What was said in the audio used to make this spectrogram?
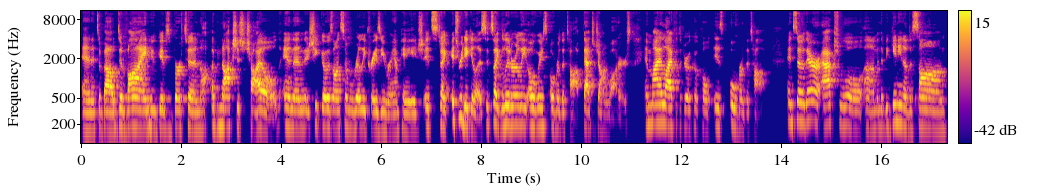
and it's about Divine who gives birth to an obnoxious child, and then she goes on some really crazy rampage. It's like it's ridiculous. It's like literally always over the top. That's John Waters, and my life with the Thrill Kult is over the top. And so there are actual um, in the beginning of the song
